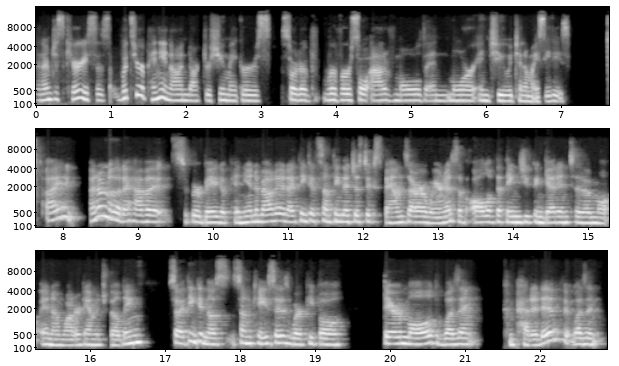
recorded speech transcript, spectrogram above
And I'm just curious, as what's your opinion on Dr. Shoemaker's sort of reversal out of mold and more into actinomycetes? I I don't know that I have a super big opinion about it. I think it's something that just expands our awareness of all of the things you can get into a, in a water damaged building. So I think in those some cases where people their mold wasn't competitive, it wasn't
